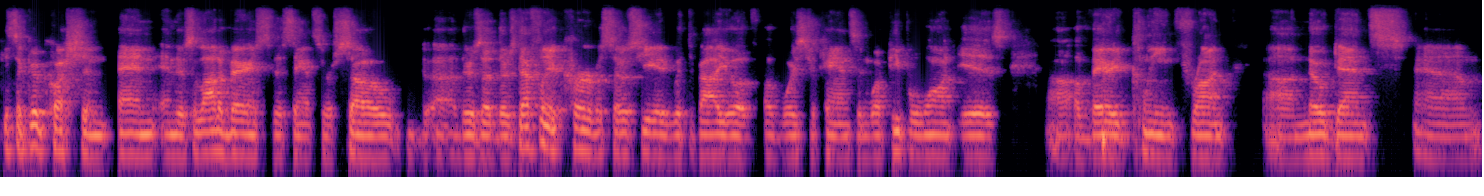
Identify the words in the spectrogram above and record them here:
it's a good question, and and there's a lot of variance to this answer. So uh, there's a there's definitely a curve associated with the value of, of oyster cans, and what people want is uh, a very clean front, uh, no dents, um,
